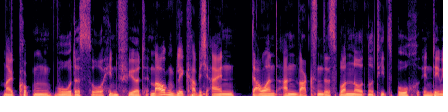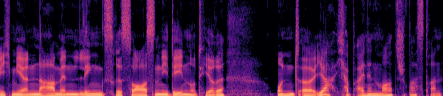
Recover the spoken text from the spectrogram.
Mal gucken, wo das so hinführt. Im Augenblick habe ich ein dauernd anwachsendes OneNote-Notizbuch, in dem ich mir Namen, Links, Ressourcen, Ideen notiere. Und äh, ja, ich habe einen Mordspaß dran.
